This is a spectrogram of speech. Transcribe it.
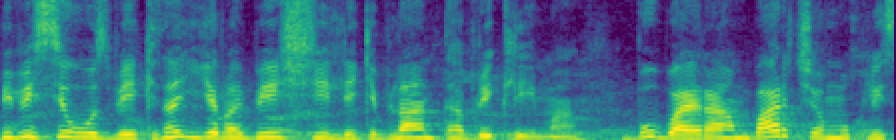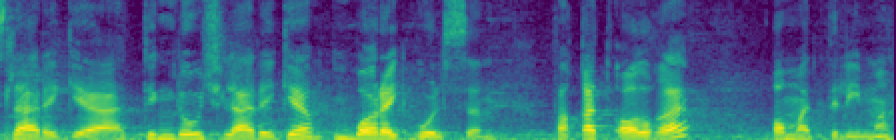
bbc o'zbekini 25 yilligi bilan tabriklayman. Bu bayram barcha muxlislariga tinglovchilariga muborak bo'lsin. Faqat olg'a omad tilayman.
